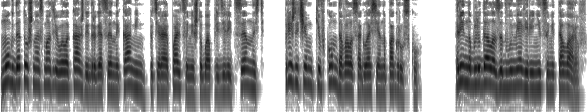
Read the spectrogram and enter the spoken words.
Мук дотошно осматривала каждый драгоценный камень, потирая пальцами, чтобы определить ценность, прежде чем кивком давала согласие на погрузку. Рин наблюдала за двумя вереницами товаров.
